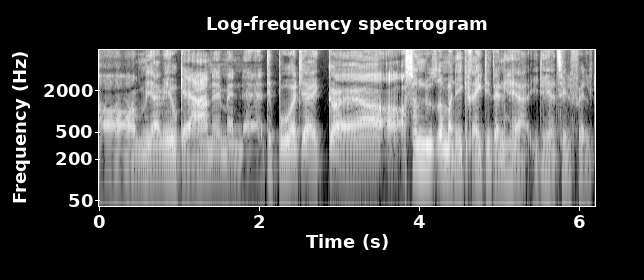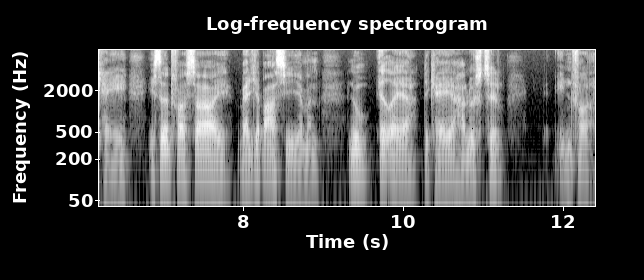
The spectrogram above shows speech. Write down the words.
åh, jeg vil jo gerne, men øh, det burde jeg ikke gøre, og så nyder man ikke rigtig den her, i det her tilfælde, kage. I stedet for, så øh, valgte jeg bare at sige, jamen, nu æder jeg det kage, jeg har lyst til, inden for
